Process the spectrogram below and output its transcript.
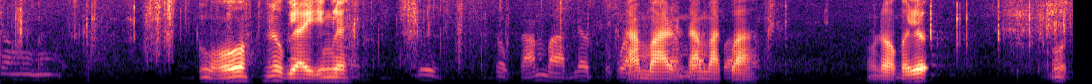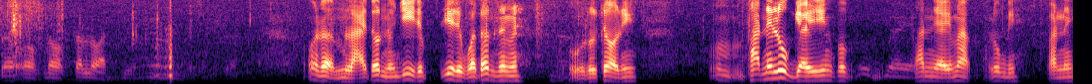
ช่วงนี้มันโอ้โหลูกใหญ่จริงเลยลูกตกสามบาทแล้วทุกวันสามบาทสามบาทกว่าดอกก็เยอะ แล้วออกดอกตลอดโอ้หลายต้นยี่สิบยี่สิบกว่าต้นใช่ไหมโอ้ดูเจ้านี้พันธุ์นี้ลูกใหญ่จริงผมพันใหญ่มาก ลูกนี้พันนี้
